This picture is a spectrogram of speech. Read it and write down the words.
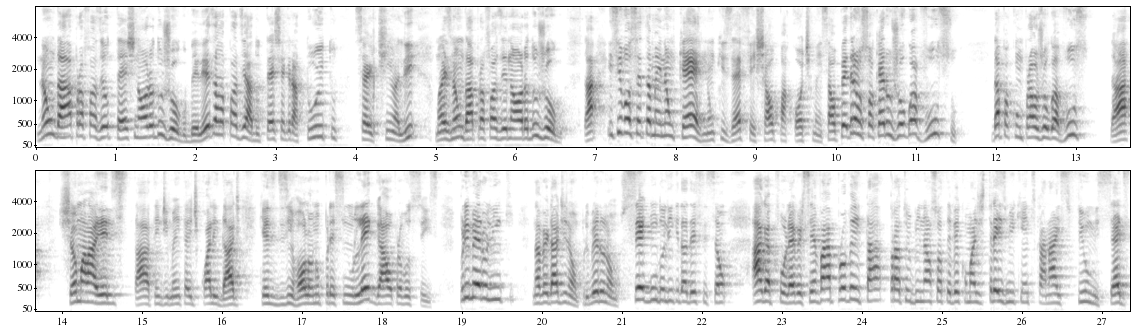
não dá para fazer o teste na hora do jogo, beleza, rapaziada? O teste é gratuito, certinho ali, mas não dá para fazer na hora do jogo, tá? E se você também não quer, não quiser fechar o pacote mensal, Pedrão, só quero o jogo avulso. Dá para comprar o jogo avulso? Dá. Chama lá eles, tá? Atendimento aí de qualidade que eles desenrolam no precinho legal para vocês. Primeiro link, na verdade não, primeiro não, segundo link da descrição, HP Forever, você vai aproveitar para turbinar sua TV com mais de 3.500 canais, filmes, séries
